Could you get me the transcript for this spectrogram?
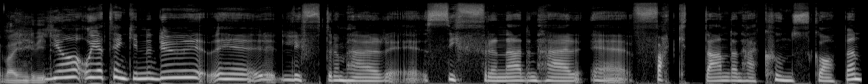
varje individ. Ja, och jag tänker när du eh, lyfter de här eh, siffrorna, den här eh, faktan, den här kunskapen,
